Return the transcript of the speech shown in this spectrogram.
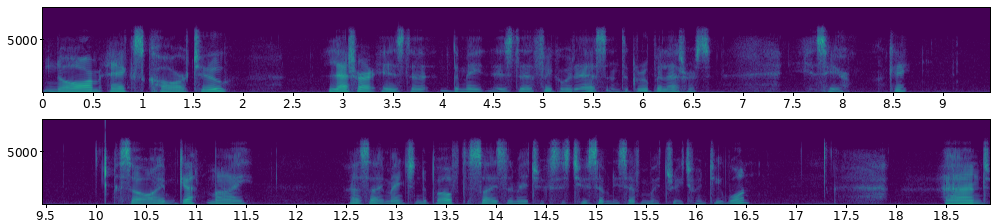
normxcorr2 letter is the the is the figure with s and the group of letters is here Okay, so I get my, as I mentioned above, the size of the matrix is 277 by 321. And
